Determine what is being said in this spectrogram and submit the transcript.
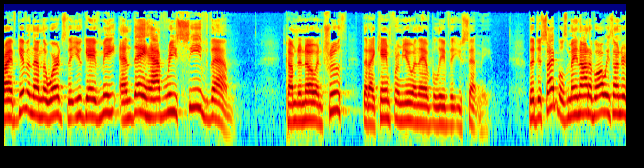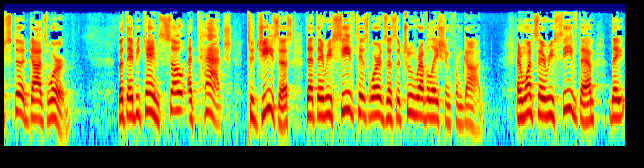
For I have given them the words that you gave me, and they have received them. Come to know in truth that I came from you, and they have believed that you sent me. The disciples may not have always understood God's word, but they became so attached to Jesus that they received his words as a true revelation from God. And once they received them, they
